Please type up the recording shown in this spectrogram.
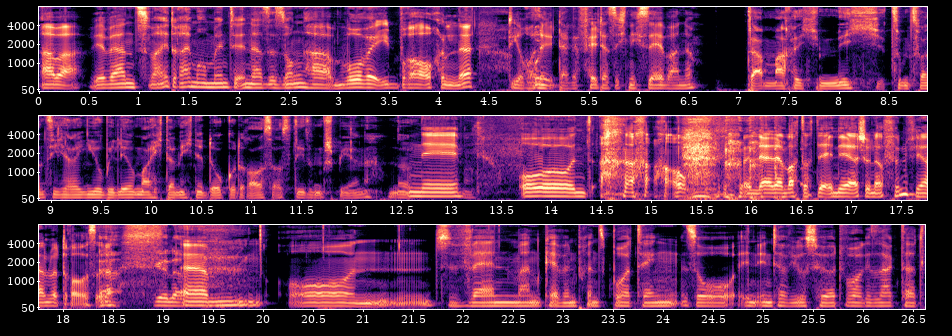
Aber wir werden zwei, drei Momente in der Saison haben, wo wir ihn brauchen, ne? Die Rolle, Und da gefällt er sich nicht selber, ne? Da mache ich nicht, zum 20-jährigen Jubiläum mache ich da nicht eine Doku draus aus diesem Spiel, ne? No. Nee. Und auch, der, der macht doch der NDR schon nach fünf Jahren was draus, oder? Ja, genau. Ähm, Und wenn man Kevin Prince Boateng so in Interviews hört, wo er gesagt hat,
